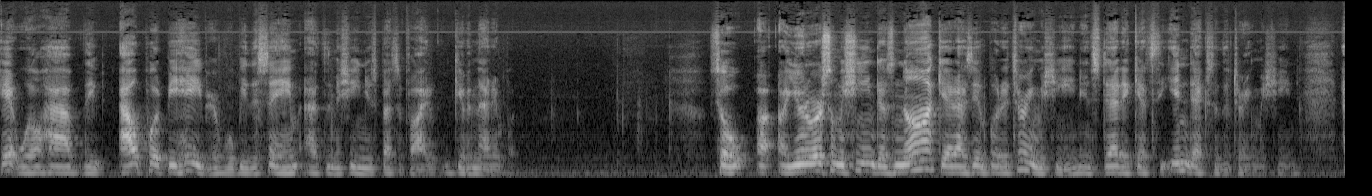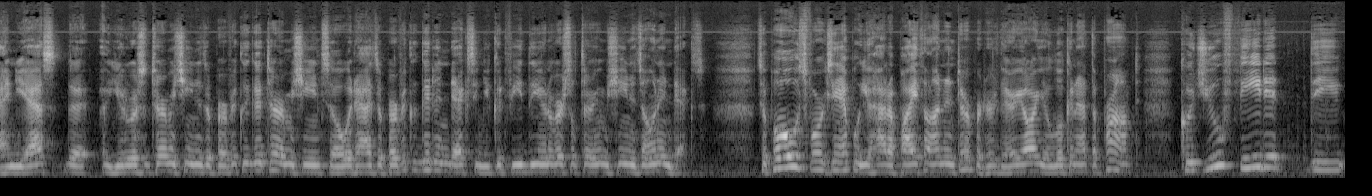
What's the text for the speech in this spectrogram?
it will have the output behavior will be the same as the machine you specified given that input. So a, a, universal machine does not get as input a Turing machine. Instead, it gets the index of the Turing machine. And yes, the universal Turing machine is a perfectly good Turing machine, so it has a perfectly good index, and you could feed the universal Turing machine its own index. Suppose, for example, you had a Python interpreter. There you are, you're looking at the prompt. Could you feed it the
